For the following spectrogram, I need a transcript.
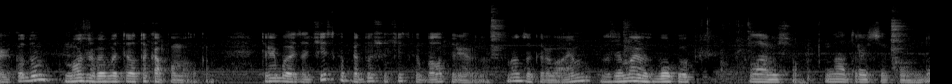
Прикладу може вибити отака помилка. Требується чистка, предыдуща чистка була перервана. Ми закриваємо, зажимаємо з боку клавішу на 3 секунди,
